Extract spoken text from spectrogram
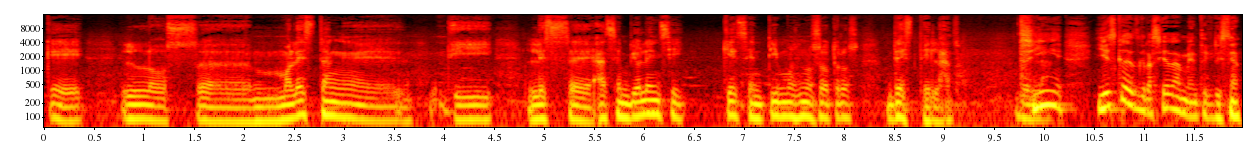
que los eh, molestan eh, y les eh, hacen violencia y qué sentimos nosotros de este lado. Sí, y es que desgraciadamente, Cristian,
